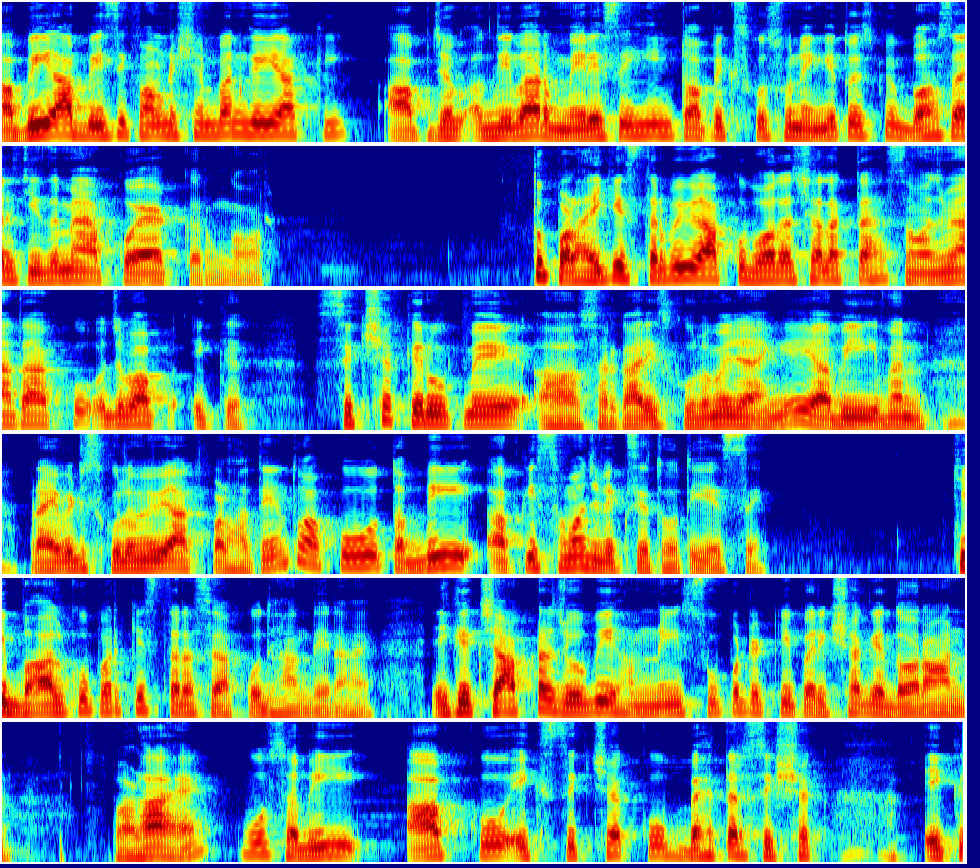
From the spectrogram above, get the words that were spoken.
अभी आप बेसिक फाउंडेशन बन गई आपकी। आप जब अगली बार मेरे से ही इन टॉपिक्स को सुनेंगे तो इसमें बहुत सारी चीज़ें मैं आपको ऐड करूँगा और। तो पढ़ाई के स्तर पर भी आपको बहुत अच्छा लगता है समझ में आता है आपको। जब आप एक शिक्षक के रूप में आ, सरकारी स्कूलों में जाएँगे या अभी इवन प्राइवेट स्कूलों में भी आप पढ़ाते हैं तो आपको तब भी आपकी समझ विकसित होती है इससे कि बालकों पर किस तरह से आपको ध्यान देना है। एक एक चैप्टर जो भी हमने सुपर टेट की परीक्षा के दौरान पढ़ा है वो सभी आपको एक शिक्षक को बेहतर शिक्षक एक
